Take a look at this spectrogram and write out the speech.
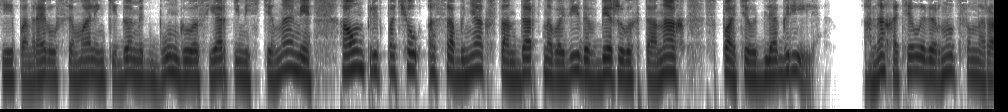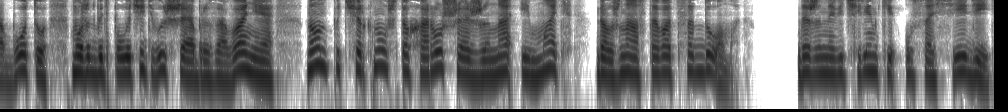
Ей понравился маленький домик-бунгало с яркими стенами, а он предпочел особняк стандартного вида в бежевых тонах с патио для гриля. Она хотела вернуться на работу, может быть, получить высшее образование, но он подчеркнул, что хорошая жена и мать должна оставаться дома. Даже на вечеринке у соседей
